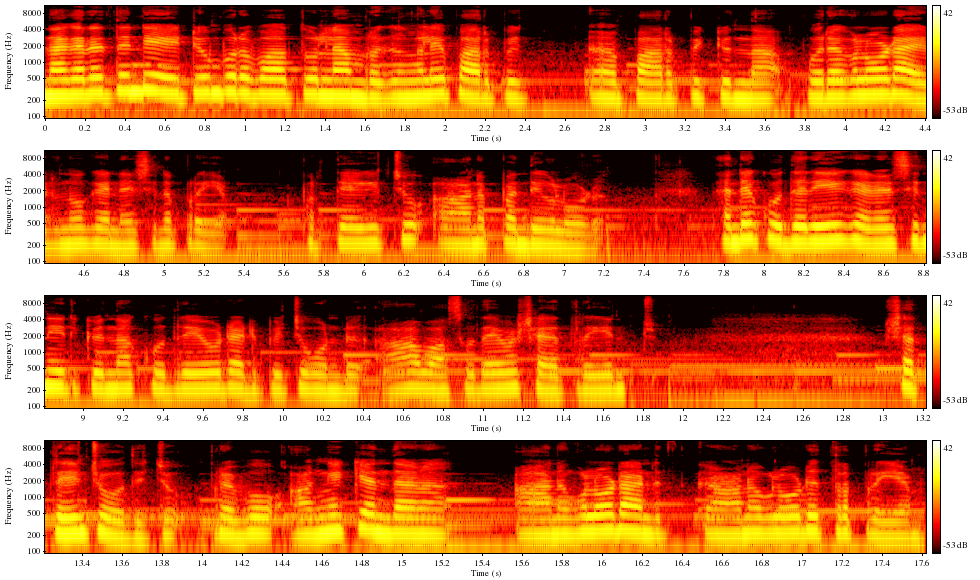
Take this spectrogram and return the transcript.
നഗരത്തിന്റെ ഏറ്റവും പുറഭാഗത്തുള്ള മൃഗങ്ങളെ പാർപ്പി പാർപ്പിക്കുന്ന പുരകളോടായിരുന്നു ഗണേശന് പ്രിയം. പ്രത്യേകിച്ചു ആനപ്പന്തികളോട്. തന്റെ കുതിരയെ ഗണേശന് ഇരിക്കുന്ന കുതിരയോട് അടുപ്പിച്ചുകൊണ്ട് ആ വാസുദേവ ക്ഷേത്രിയൻ ക്ഷത്രിയൻ ചോദിച്ചു പ്രഭു അങ്ങയ്ക്ക് എന്താണ് ആനകളോടാണ് ആണുകളോട് ഇത്ര പ്രിയം.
